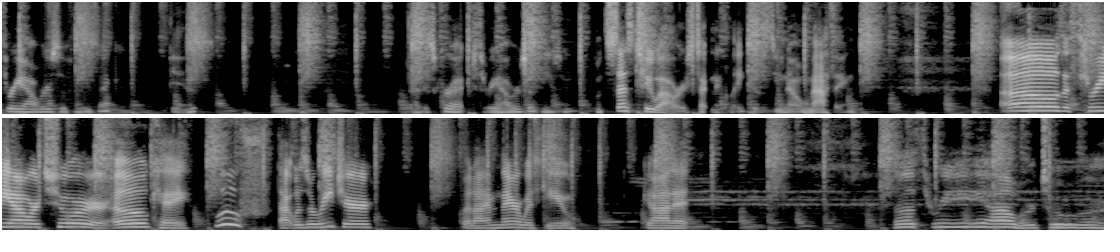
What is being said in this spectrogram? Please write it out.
Three hours of music correct. Three hours of music. It says two hours technically, because you know, mathing. Oh, the three hour tour. Okay. Woo. That was a reacher. But I'm there with you. Got it. A three hour tour.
